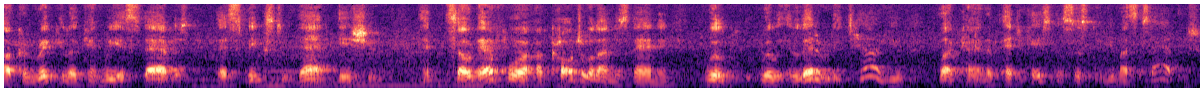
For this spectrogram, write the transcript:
or curricula can we establish that speaks to that issue? And so, therefore, a cultural understanding will will literally tell you what kind of educational system you must establish.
